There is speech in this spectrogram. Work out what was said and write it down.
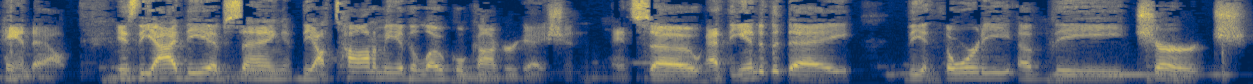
handout is the idea of saying the autonomy of the local congregation. And so at the end of the day, the authority of the church,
